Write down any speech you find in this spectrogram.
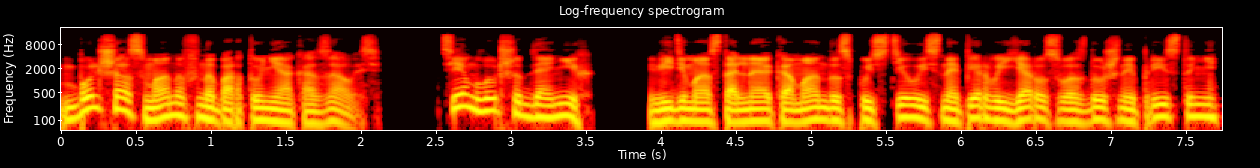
Больше османов на борту не оказалось. Тем лучше для них. Видимо, остальная команда спустилась на первый ярус воздушной пристани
